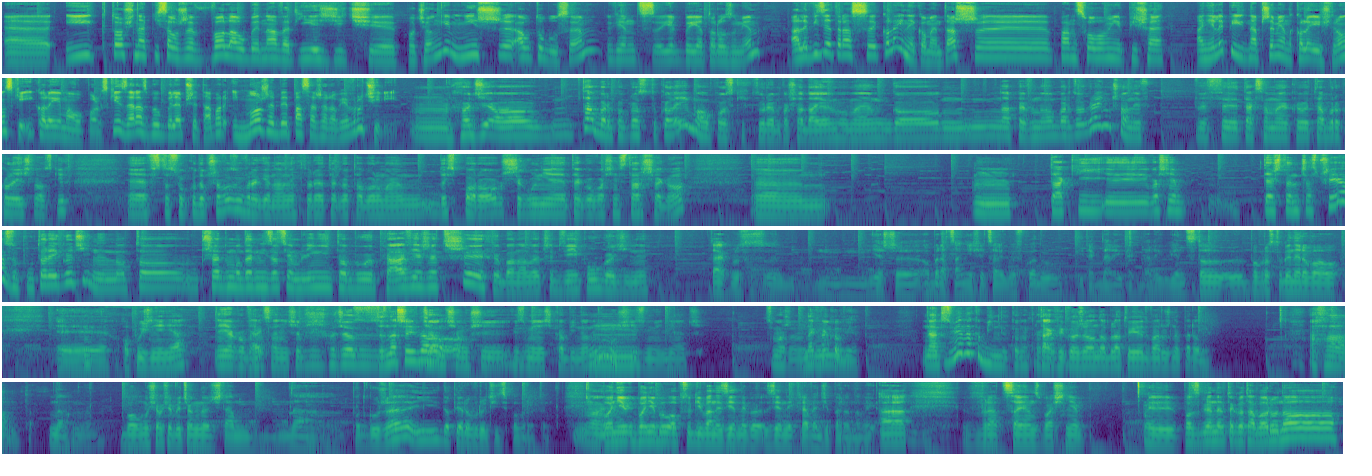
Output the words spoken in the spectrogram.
E, I ktoś napisał, że wolałby nawet jeździć e, pociągiem niż autobusem, więc jakby ja to rozumiem. Ale widzę teraz kolejny komentarz. E, pan Sławomir pisze: A nie lepiej na przemian koleje śląskie i koleje małopolskie? Zaraz byłby lepszy tabor i może by pasażerowie wrócili. Mm, chodzi o tabor po prostu kolei małopolskich, które posiadają, bo mają go na pewno bardzo ograniczony. W, w, tak samo jak tabor kolei śląskich e, w stosunku do przewozów regionalnych, które tego taboru mają dość sporo, szczególnie tego właśnie starszego. Taki yy, właśnie też ten czas przejazdu, półtorej godziny, no to przed modernizacją linii to były prawie, że trzy chyba nawet, czy dwie i pół godziny. Tak, plus mm, jeszcze obracanie się całego składu i tak dalej, i tak dalej, więc to y, po prostu generowało yy, opóźnienia. Jak tak? obracanie tak? się? Przecież chodzi o... To znaczy, no... on się musi zmieniać kabinę? On mm. musi zmieniać. Co może? Na Krakowie. No, to zmiana kabiny tylko na Krakowie. Tak, tylko że on oblatuje dwa różne perony. Aha, to. No, no, bo musiał się wyciągnąć tam na podgórze i dopiero wrócić z powrotem. No bo, nie, bo nie był obsługiwany z, jednego, z jednej krawędzi peronowej. A wracając właśnie yy, pod względem tego taboru, no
